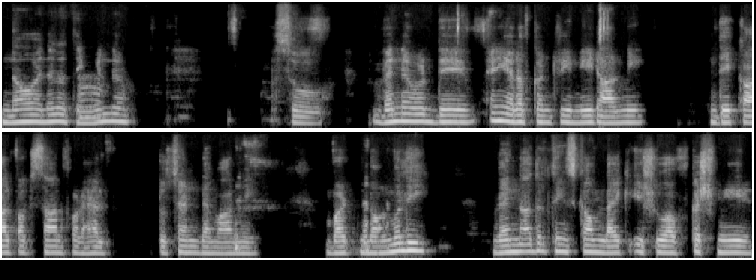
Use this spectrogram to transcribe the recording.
Now another thing, Ah. when so whenever they any Arab country need army, they call Pakistan for help to send them army. But normally, when other things come like issue of Kashmir,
